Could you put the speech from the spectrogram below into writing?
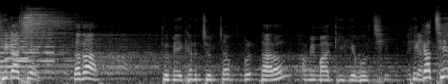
ঠিক আছে। দাদা তুমি এখানে চুপচাপ দাঁড়াও আমি মাকে গিয়ে বলছি। ঠিক আছে।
